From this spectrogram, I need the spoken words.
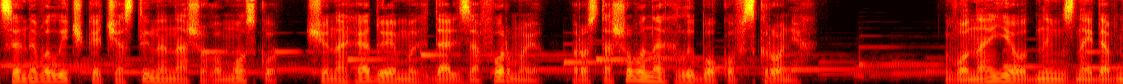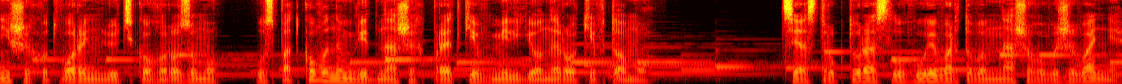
це невеличка частина нашого мозку, що нагадує мигдаль за формою, розташована глибоко в скронях. Вона є одним з найдавніших утворень людського розуму, успадкованим від наших предків мільйони років тому. Ця структура слугує вартовим нашого виживання,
